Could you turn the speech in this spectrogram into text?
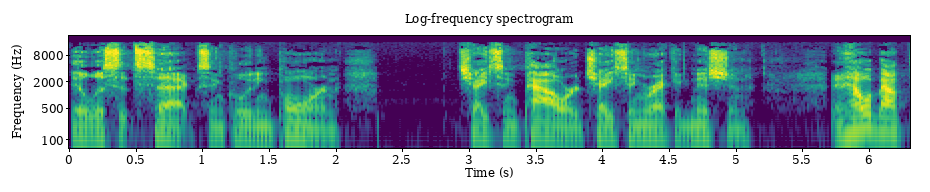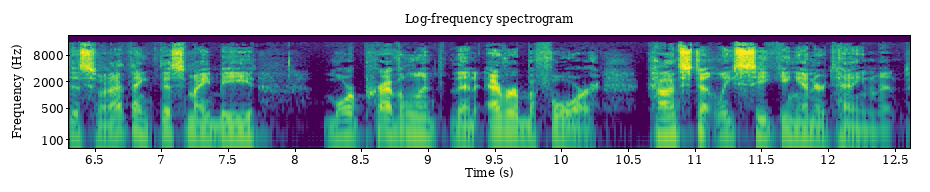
illicit sex, including porn, chasing power, chasing recognition. And how about this one? I think this may be more prevalent than ever before constantly seeking entertainment,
